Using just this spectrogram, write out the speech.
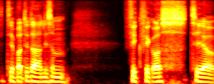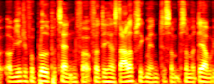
det, det var det, der ligesom fik, fik os til at, at virkelig få blod på tanden for, for det her startup-segment, som, som var der, hvor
